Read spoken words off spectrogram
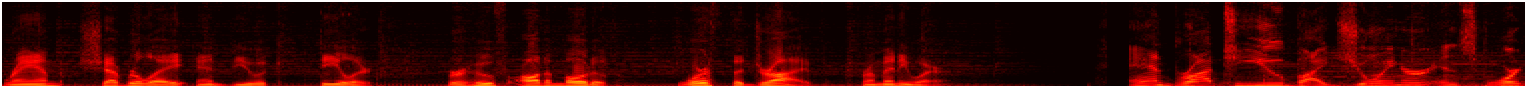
Ram, Chevrolet, and Buick dealer. Verhoof Automotive, worth the drive from anywhere. And brought to you by Joyner and Zwart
